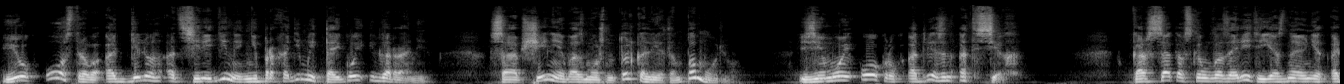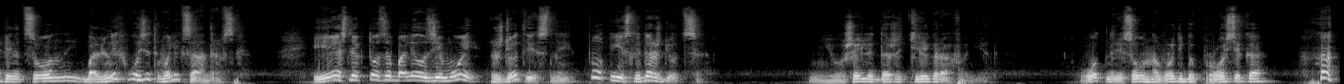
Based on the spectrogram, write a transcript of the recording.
Юг острова отделен от середины непроходимой тайгой и горами. Сообщение возможно только летом по морю. Зимой округ отрезан от всех. В Корсаковском лазарете, я знаю, нет операционной, больных возят в Александровск. Если кто заболел зимой, ждет весны. Ну, если дождется. Неужели даже телеграфа нет? Вот нарисована вроде бы просека. Ха,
